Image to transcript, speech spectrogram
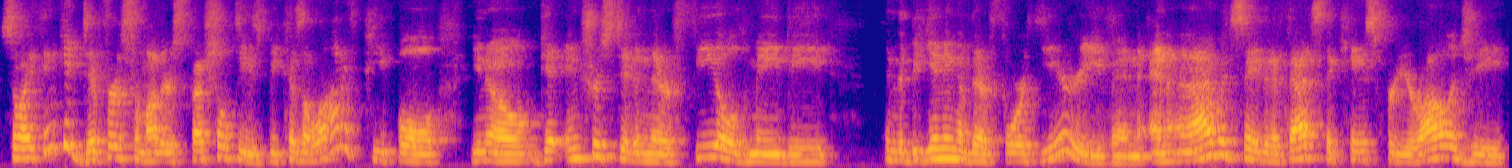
So I think it differs from other specialties because a lot of people, you know, get interested in their field maybe in the beginning of their fourth year even. And, and I would say that if that's the case for urology,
